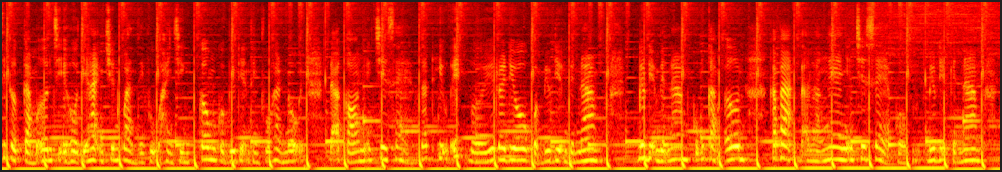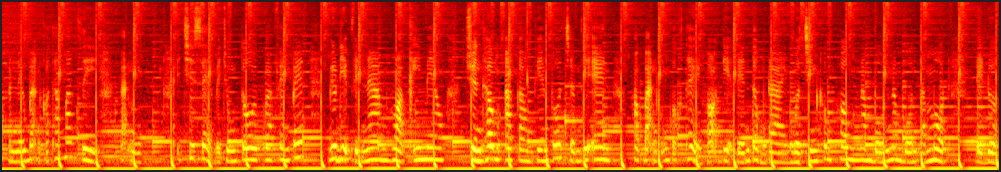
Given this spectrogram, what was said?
Xin được cảm ơn chị Hồ Thị Hạnh chuyên quản dịch vụ hành chính công của Bưu điện thành phố Hà Nội đã có những chia sẻ rất hữu ích với radio của Bưu điện Việt Nam. Bưu điện Việt Nam cũng cảm ơn các bạn đã lắng nghe những chia sẻ của Bưu điện Việt Nam và nếu bạn có thắc mắc gì, bạn hãy chia sẻ với chúng tôi qua fanpage Bưu điện Việt Nam hoặc email truyền thông a vn hoặc bạn cũng có thể gọi điện đến tổng đài 1900 545481 để được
